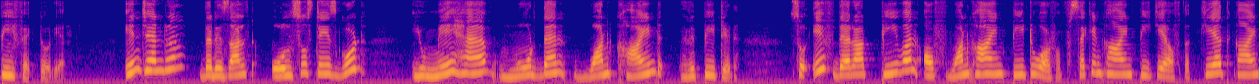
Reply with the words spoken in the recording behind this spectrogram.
p factorial. In general, the result also stays good. You may have more than one kind repeated. So, if there are p 1 of one kind, p 2 of second kind, p k of the kth kind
